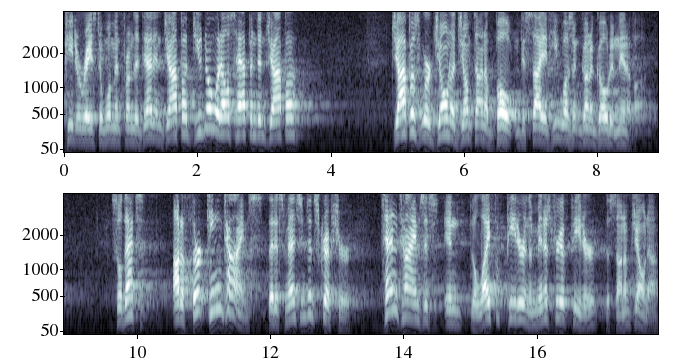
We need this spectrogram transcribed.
Peter raised a woman from the dead in Joppa. Do you know what else happened in Joppa? Joppa's where Jonah jumped on a boat and decided he wasn't going to go to Nineveh. So that's out of 13 times that it's mentioned in Scripture, 10 times it's in the life of Peter and the ministry of Peter, the son of Jonah.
